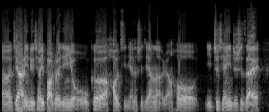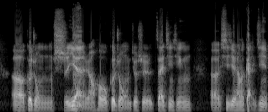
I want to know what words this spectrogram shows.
呃，歼二零这个消息爆出来已经有个好几年的时间了，然后一之前一直是在呃各种实验，然后各种就是在进行呃细节上的改进。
